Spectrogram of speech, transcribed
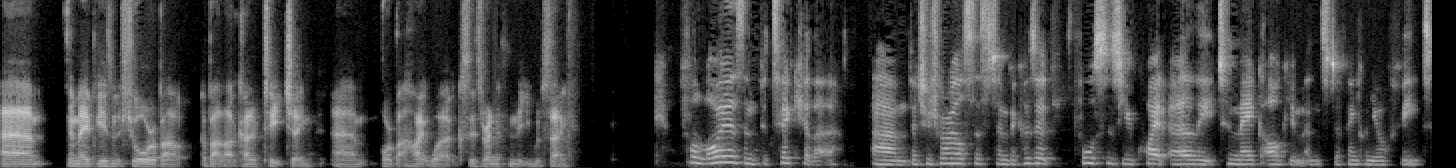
um, and maybe isn't sure about about that kind of teaching um, or about how it works? Is there anything that you would say? For lawyers in particular, um, the tutorial system, because it forces you quite early to make arguments, to think on your feet,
